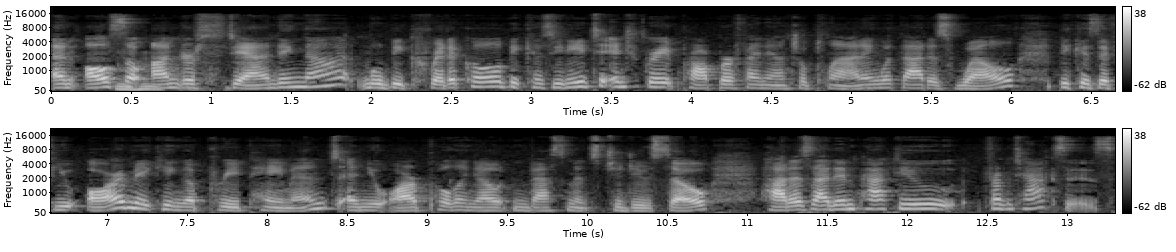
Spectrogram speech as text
And also mm-hmm. understanding that will be critical because you need to integrate proper financial planning with that as well. Because if you are making a prepayment and you are pulling out investments to do so, how does that impact you from taxes?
